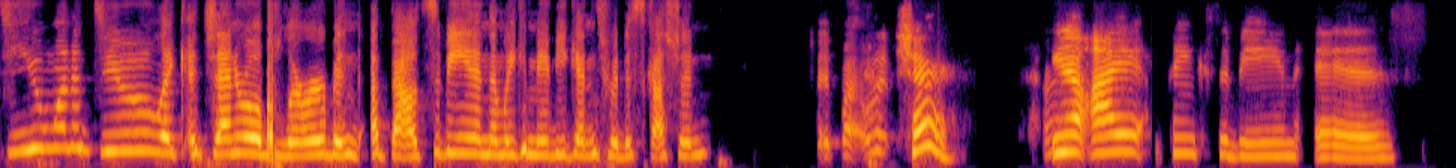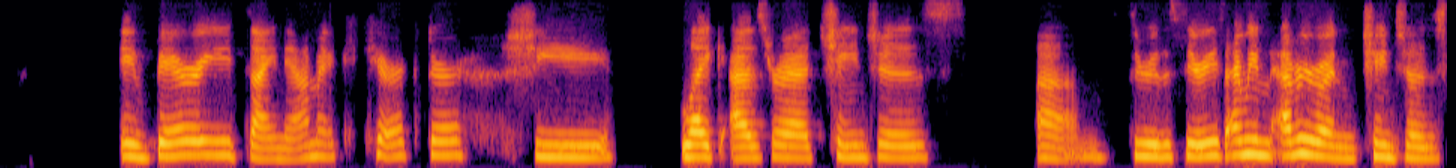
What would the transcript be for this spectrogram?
do you want to do like a general blurb and about Sabine, and then we can maybe get into a discussion? Sure. You know, I think Sabine is a very dynamic character. She, like Ezra, changes um, through the series. I mean, everyone changes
